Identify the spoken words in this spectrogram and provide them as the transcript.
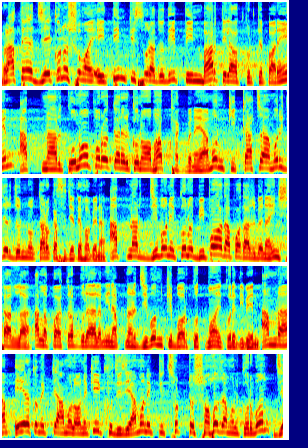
রাতের যে কোনো সময় এই তিনটি সূরা যদি তিনবার তিলাওয়াত করতে পারেন, আপনার কোনো প্রকারের কোনো অভাব থাকবে না এমন কি কাঁচা মরিচের জন্য কারও কাছে যেতে হবে না। আপনার জীবনে কোনো বিপদ আপদ আসবে না, ইনশাআল্লাহ। আল্লাহ পাক রব্বুল আলমিন আপনার জীবনকে বরকতময় করে দিবেন। আমরা এরকম একটি আমল অনেকেই খুঁজি যে এমন একটি ছোট্ট সহজ আমল করব যে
